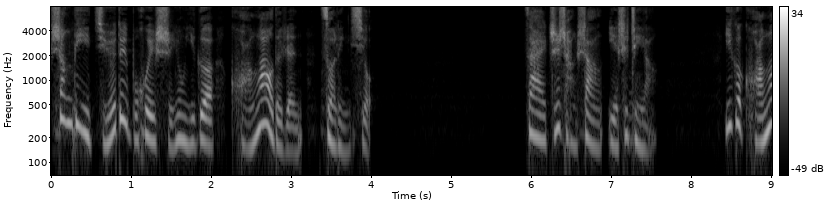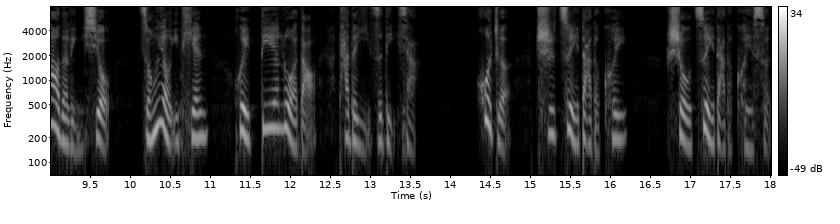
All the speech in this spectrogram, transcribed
上帝绝对不会使用一个狂傲的人做领袖。在职场上也是这样，一个狂傲的领袖总有一天会跌落到他的椅子底下，或者吃最大的亏，受最大的亏损。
